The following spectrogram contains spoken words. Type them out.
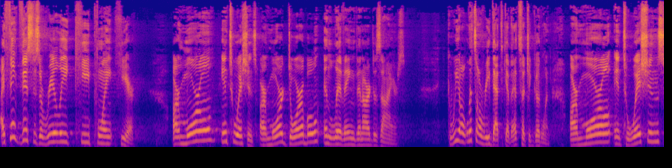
I think this is a really key point here. Our moral intuitions are more durable and living than our desires. Can we all, let's all read that together. That's such a good one. Our moral intuitions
